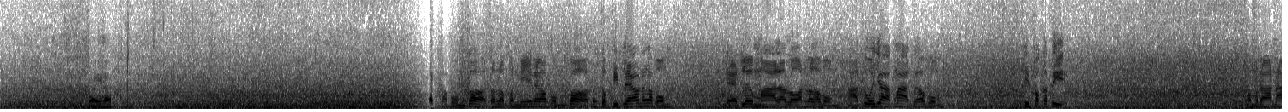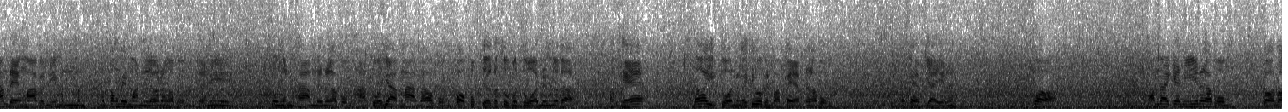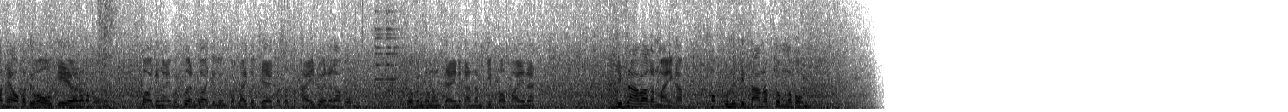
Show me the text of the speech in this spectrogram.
ปล่อยครับ ครับผมก็สำหรับวันนี้นะครับผมก็ต้องจบคลิปแล้วนะครับผมแดดเริ่มมาแล้วร้อนแล้วครับผม หาตัวยากมากนะครับผมผิดปกติ ธรรมดาน้ำแดงมาแบบนี้มันมันมันต้องได้มันแล้วนะครับผม แต่นี่ ตรงกันข้ามเลยนะครับ ผมหาตัวยากมากนะครับผมก็ฟุกเจอกระสุนมาตัวหนึ่งแล้วก็ปลาแคะแล้วก็อีกตัวหนึ่งก็คิดว่าเป็นปลาแปบนะครับ ผมปลาแปบใหญ่นะ ก็ทำได้แค่นี้นะครับผมก็รอดแห้วก็ถือว่าโอเคแล้วนะครับผมก็ยังไงเพื่อนๆก็อย่าลืมกดไลค์กดแชร์กดซับสไครต์ด้วยนะครับ ผมเพื่อเป็นกำลังใจในการทำคลิปต่อไปนะ คลิปหน้าว่ากันใหม่ครับ ขอบคุณที่ติดตามรับชมครับผม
